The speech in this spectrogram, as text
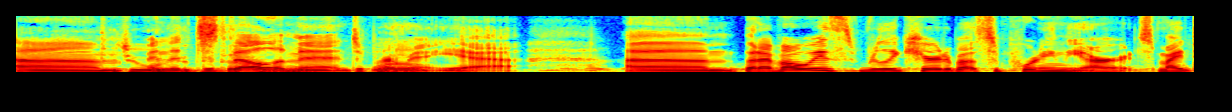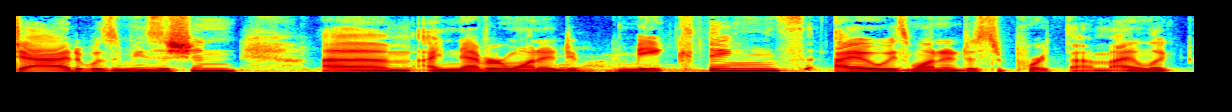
um, in the development department. Wow. Yeah. Um, but I've always really cared about supporting the arts. My dad was a musician. Um, I never wanted to make things. I always wanted to support them. I like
